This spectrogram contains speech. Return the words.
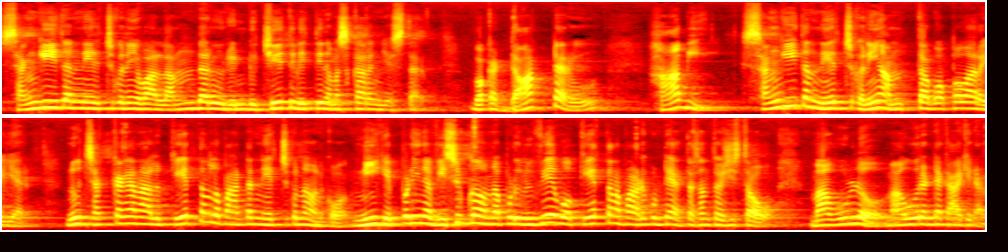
సంగీతం నేర్చుకునే వాళ్ళందరూ రెండు చేతులు ఎత్తి నమస్కారం చేస్తారు. ఒక డాక్టరు హాబీ సంగీతం నేర్చుకుని అంత గొప్పవారయ్యారు. నువ్వు చక్కగా నాలుగు కీర్తనలు పాడడం నేర్చుకున్నావు అనుకో. నీకు ఎప్పుడైనా విసుగ్గా ఉన్నప్పుడు నువ్వే ఓ కీర్తన పాడుకుంటే ఎంత సంతోషిస్తావు? మా ఊళ్ళో మా ఊరంటే కాకినాడ.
